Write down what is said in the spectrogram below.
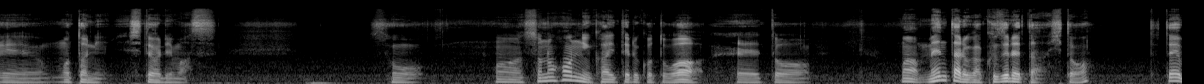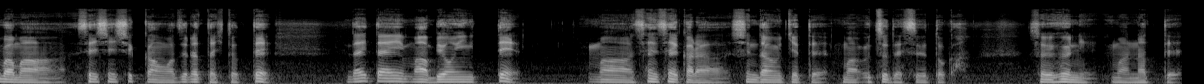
えー元にしております。そう。まあ、その本に書いてることは、えっ、と、まあ、メンタルが崩れた人、例えばまあ、精神疾患を患った人って、大体まあ、病院行って、まあ、先生から診断を受けて、まあ、うつですとか、そういう風に、まあ、なって、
